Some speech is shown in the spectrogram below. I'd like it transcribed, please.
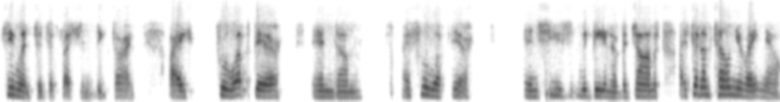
she went to depression big time. I flew up there, and um, I flew up there, and she would be in her pajamas. I said, I'm telling you right now,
